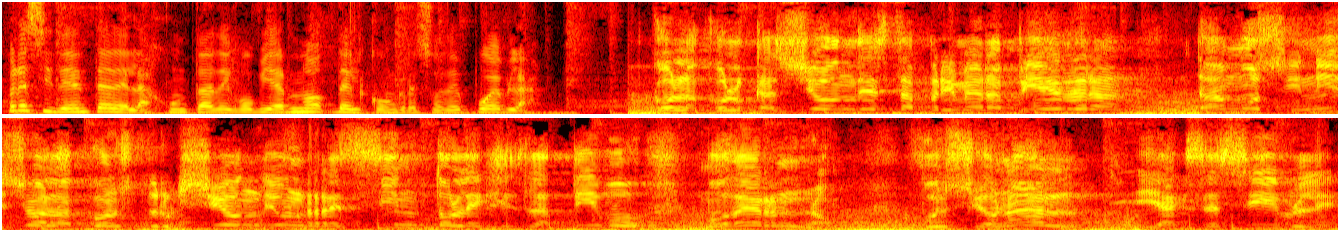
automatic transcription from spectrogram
presidente de la Junta de Gobierno del Congreso de Puebla. Con la colocación de esta primera piedra, damos inicio a la construcción de un recinto legislativo moderno, funcional y accesible,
